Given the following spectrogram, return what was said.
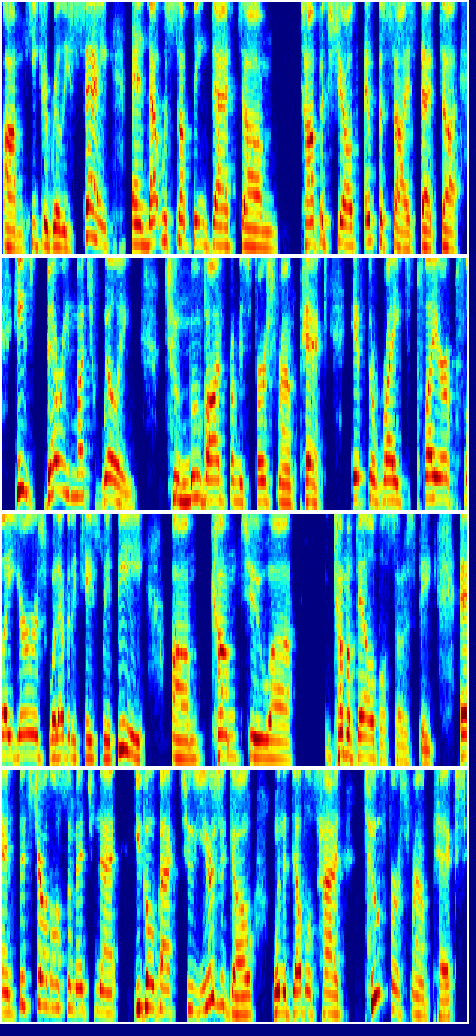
um, he could really say. And that was something that um, Tom Fitzgerald emphasized that uh, he's very much willing to move on from his first round pick if the right player, players, whatever the case may be, um, come to uh, come available, so to speak. And Fitzgerald also mentioned that you go back two years ago when the Devils had two first round picks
